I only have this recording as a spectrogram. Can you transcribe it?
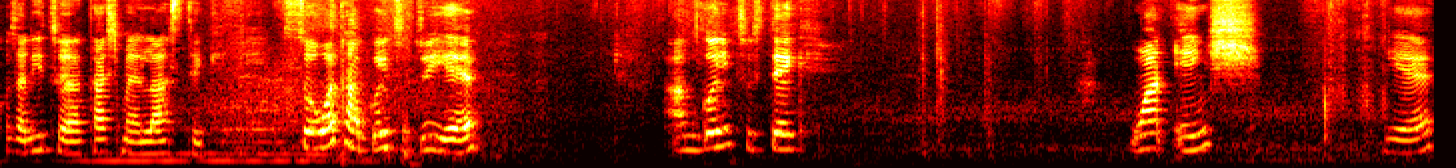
because I need to attach my elastic. So what I'm going to do here I'm going to take one inch here.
